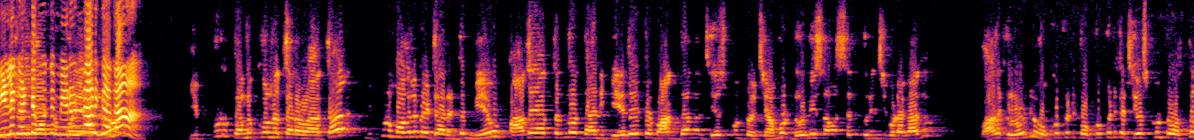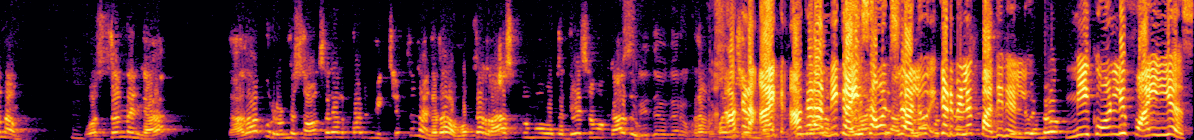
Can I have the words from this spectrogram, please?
వీళ్ళకంటే ముందు మీరు ఉన్నారు కదా? ఇప్పుడు కనుక్కున్న తర్వాత ఇప్పుడు మొదలు పెట్టారంటే మేము పాదయాత్రలో దానికి ఏదైతే వాగ్దానం చేసుకుంటూ వచ్చామో డోలీ సమస్యల గురించి కూడా కాదు వాళ్ళకి రోడ్లు ఒక్కొక్కటికి ఒక్కొక్కటిగా చేసుకుంటూ వస్తున్నాము. వస్తుండగా దాదాపు రెండు సంవత్సరాల పాటు మీకు చెప్తున్నాం కదా ఒక రాష్ట్రమో ఒక దేశమో కాదు. అక్కడ మీకు ఐదు సంవత్సరాలు ఇక్కడ వీళ్ళకి పది నెలలు. మీకు only five years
